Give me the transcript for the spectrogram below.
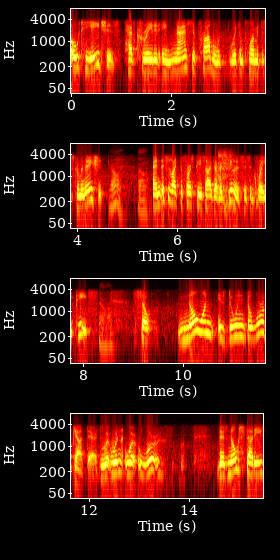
OTHs have created a massive problem with, with employment discrimination. Really? Oh, And this is like the first piece I've ever seen. This is a great piece. uh-huh. So no one is doing the work out there. We're, we're, we're, we're, there's no studies,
